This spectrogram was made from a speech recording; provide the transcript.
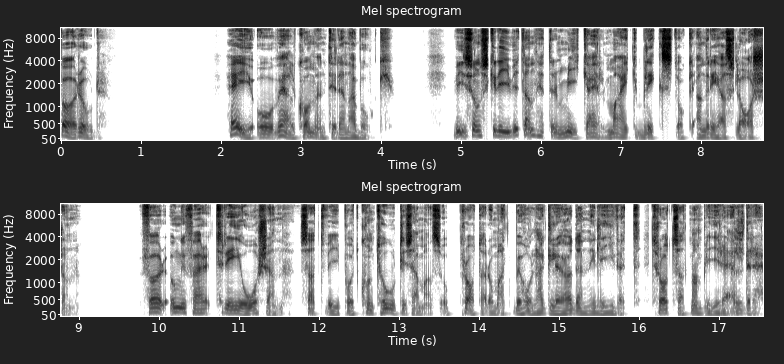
Förord Hej och välkommen till denna bok. Vi som skrivit den heter Mikael Mike Blixt och Andreas Larsson. För ungefär tre år sedan satt vi på ett kontor tillsammans och pratade om att behålla glöden i livet trots att man blir äldre.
